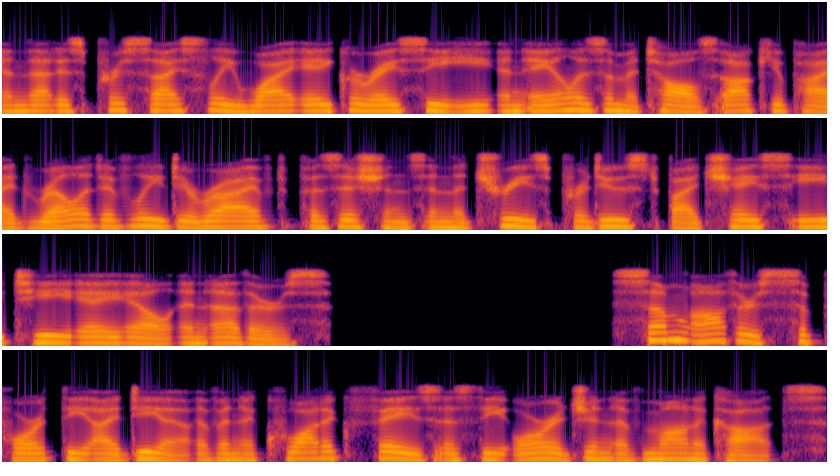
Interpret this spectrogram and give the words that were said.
and that is precisely why Acoraceae and Alismatales occupied relatively derived positions in the trees produced by Chase et al. and others. Some authors support the idea of an aquatic phase as the origin of monocots.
